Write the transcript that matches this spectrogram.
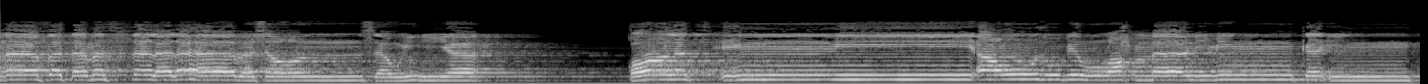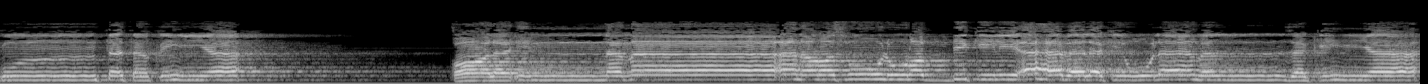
روحنا فتمثل لها بشرا سويا قالت إني أعوذ بالرحمن منك إن كنت تقيا قال إنما أنا رسول ربك لأهب لك غلاما زكيا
